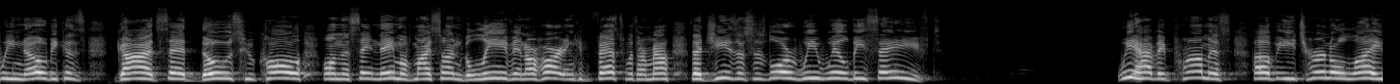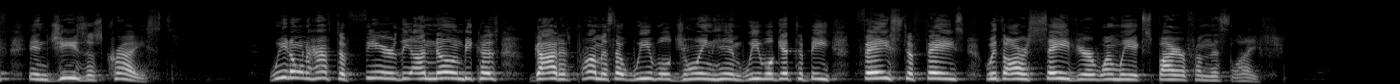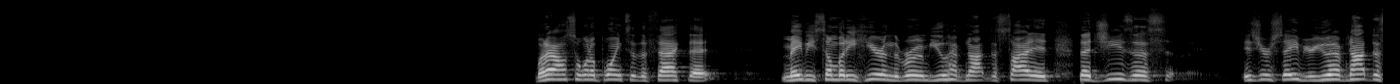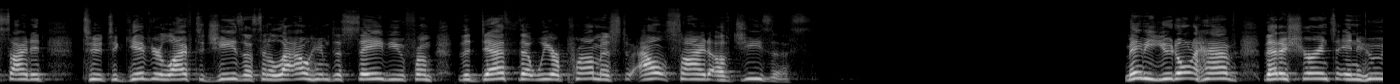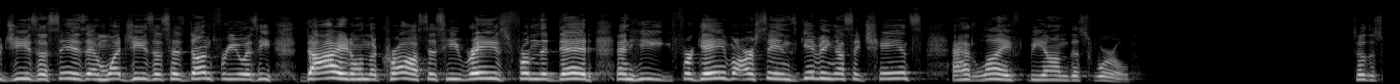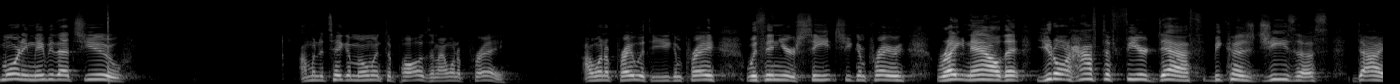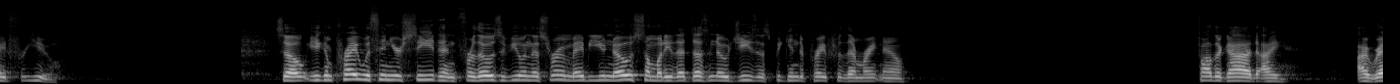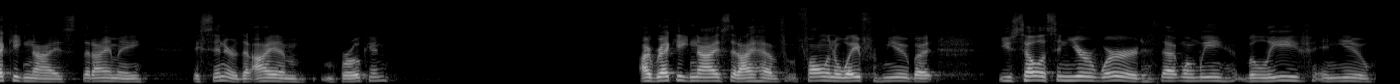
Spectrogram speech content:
We know because God said, Those who call on the same name of my Son believe in our heart and confess with our mouth that Jesus is Lord, we will be saved. We have a promise of eternal life in Jesus Christ. We don't have to fear the unknown because God has promised that we will join Him. We will get to be face to face with our Savior when we expire from this life. But I also want to point to the fact that maybe somebody here in the room, you have not decided that Jesus is your Savior. You have not decided to, to give your life to Jesus and allow Him to save you from the death that we are promised outside of Jesus. Maybe you don't have that assurance in who Jesus is and what Jesus has done for you as He died on the cross, as He raised from the dead, and He forgave our sins, giving us a chance at life beyond this world. So this morning, maybe that's you. I'm going to take a moment to pause and I want to pray. I want to pray with you. You can pray within your seats. You can pray right now that you don't have to fear death because Jesus died for you. So you can pray within your seat. And for those of you in this room, maybe you know somebody that doesn't know Jesus, begin to pray for them right now. Father God, I, I recognize that I am a, a sinner, that I am broken. I recognize that I have fallen away from you, but you tell us in your word that when we believe in you,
